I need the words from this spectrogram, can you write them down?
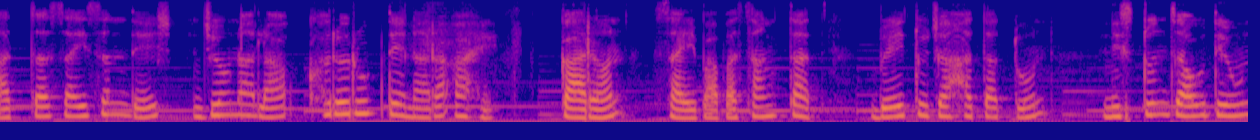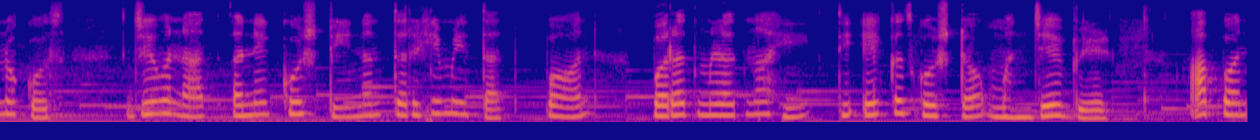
आजचा साई संदेश जीवनाला खरं रूप देणारा आहे. कारण साईबाबा सांगतात वेळ तुझ्या हातातून निसटून जाऊ देऊ नकोस. जीवनात अनेक गोष्टी नंतरही मिळतात पण परत मिळत नाही ती एकच गोष्ट म्हणजे वेळ. आपण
